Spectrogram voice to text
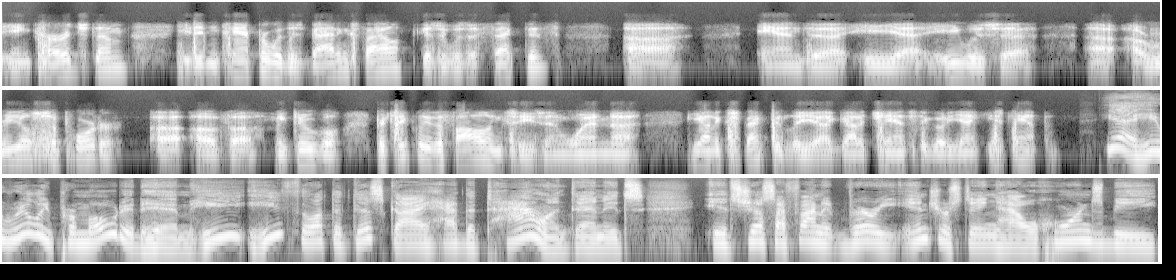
he encouraged him. He didn't tamper with his batting style because it was effective, uh, and uh, he uh, he was uh, uh, a real supporter uh, of uh, McDougald, particularly the following season when uh, he unexpectedly uh, got a chance to go to Yankees camp. Yeah, he really promoted him. He he thought that this guy had the talent, and it's it's just I find it very interesting how Hornsby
